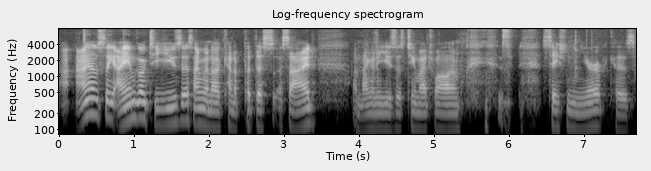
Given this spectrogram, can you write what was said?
I, honestly, I am going to use this. I'm going to kind of put this aside. I'm not going to use this too much while I'm stationed in Europe because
